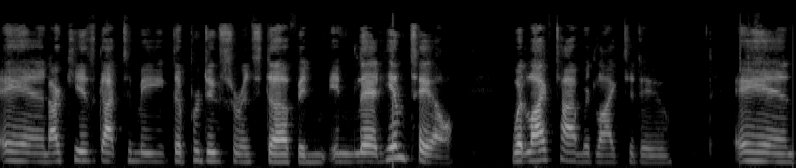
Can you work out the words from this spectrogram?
and our kids got to meet the producer and stuff and, and let him tell what Lifetime would like to do. And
